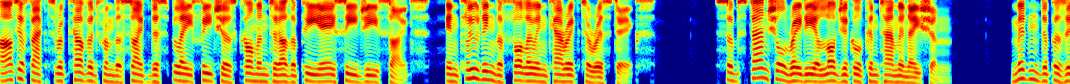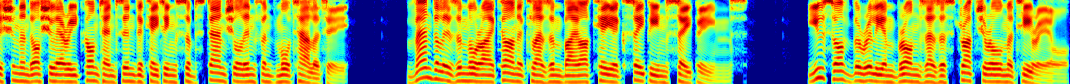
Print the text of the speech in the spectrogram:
Artifacts recovered from the site display features common to other PACG sites, including the following characteristics. Substantial radiological contamination, Midden deposition and ossuary contents indicating substantial infant mortality. Vandalism or iconoclasm by archaic sapiens sapiens. Use of beryllium bronze as a structural material.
